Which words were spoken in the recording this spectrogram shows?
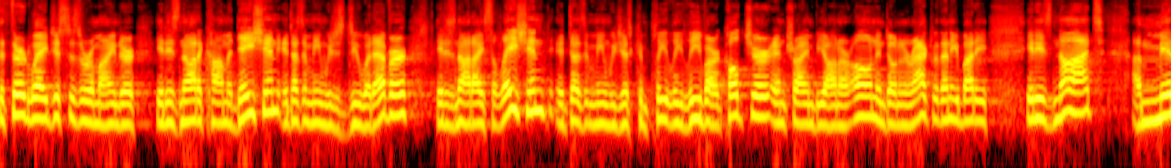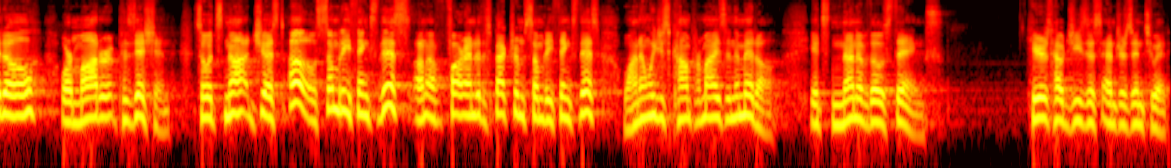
The third way, just as a reminder, it is not accommodation. It doesn't mean we just do whatever. It is not isolation. It doesn't mean we just completely leave our culture and try and be on our own and don't interact with anybody. It is not a middle or moderate position. So it's not just, oh, somebody thinks this on a far end of the spectrum, somebody thinks this. Why don't we just compromise in the middle? It's none of those things. Here's how Jesus enters into it.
